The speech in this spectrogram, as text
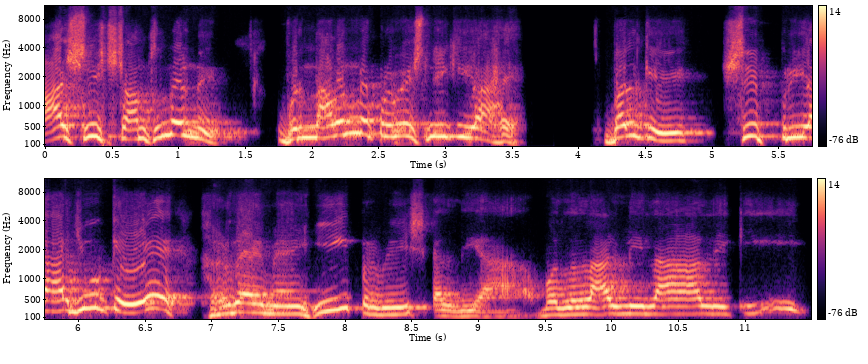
आज श्री श्याम सुंदर ने वृंदावन में प्रवेश नहीं किया है, बल्कि श्री प्रियाजू के हृदय में ही प्रवेश कर लिया। बोल, लाल लाल की।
